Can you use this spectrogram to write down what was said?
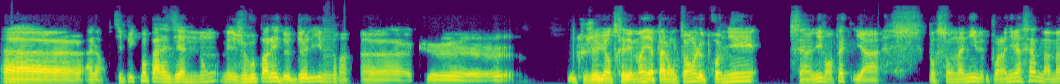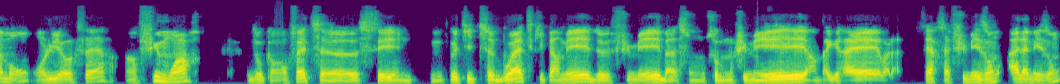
Alors, typiquement parisienne, non, mais je vais vous parler de deux livres que que j'ai eu entre les mains il y a pas longtemps. Le premier, c'est un livre, en fait, il y a, pour son anniv- pour l'anniversaire de ma maman, on lui a offert un fumoir. Donc, en fait, euh, c'est une, petite boîte qui permet de fumer bah, son saumon fumé, un magret, voilà, faire sa fumaison à la maison.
